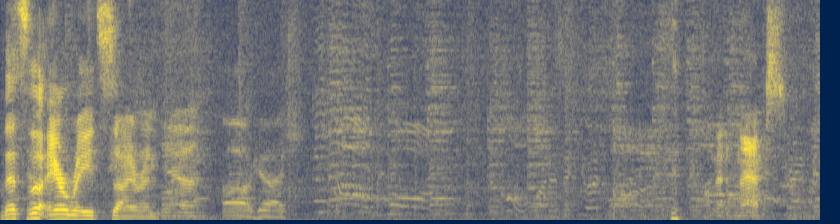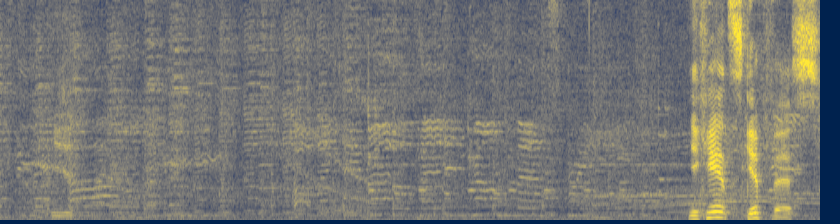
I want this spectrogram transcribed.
That's the air raid siren. Yeah. Oh gosh. Ma- Max. He just, You can't skip this.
